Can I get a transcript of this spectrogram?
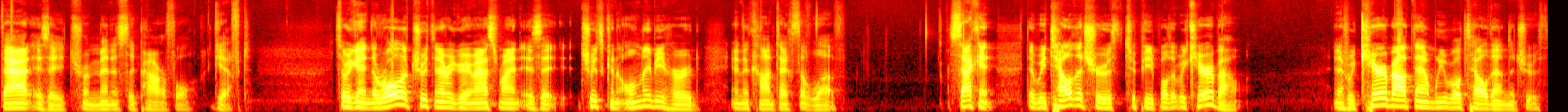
That is a tremendously powerful gift. So, again, the role of truth in every great mastermind is that truth can only be heard in the context of love. Second, that we tell the truth to people that we care about. And if we care about them, we will tell them the truth.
